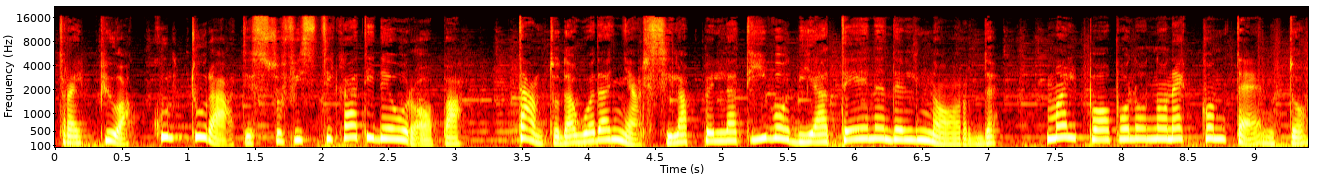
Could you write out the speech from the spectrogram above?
tra i più acculturati e sofisticati d'Europa tanto da guadagnarsi l'appellativo di Atene del Nord, ma il popolo non è contento.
